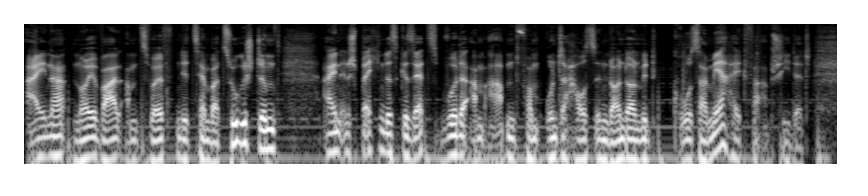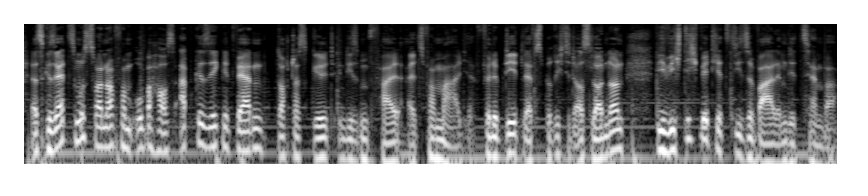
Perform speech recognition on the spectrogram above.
einer Neuwahl am 12. Dezember zugestimmt. Ein entsprechendes Gesetz wurde am Abend vom Unterhaus in London mit großer Mehrheit verabschiedet. Das Gesetz muss zwar noch vom Oberhaus abgesegnet werden, doch das gilt in diesem Fall als Formalie. Philipp Detlefs berichtet aus London. Wie wichtig wird jetzt diese Wahl im Dezember?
